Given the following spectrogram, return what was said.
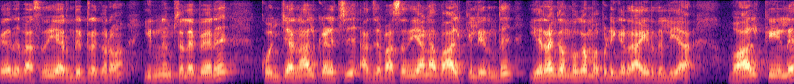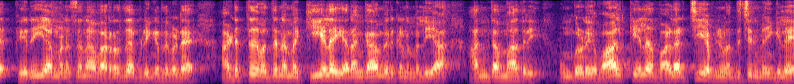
பேர் வசதியாக இருந்துகிட்ருக்குறோம் இன்னும் சில பேர் கொஞ்ச நாள் கழித்து அந்த வசதியான வாழ்க்கையிலிருந்து இறங்க முகம் அப்படிங்கிறது ஆயிடுது இல்லையா? வாழ்க்கையில் பெரிய மனுஷனாக வர்றது அப்படிங்கிறத விட அடுத்து வந்து நம்ம கீழே இறங்காமல் இருக்கணும் இல்லையா? அந்த மாதிரி உங்களுடைய வாழ்க்கையில் வளர்ச்சி அப்படின்னு வந்துச்சுன்னு வைங்களே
